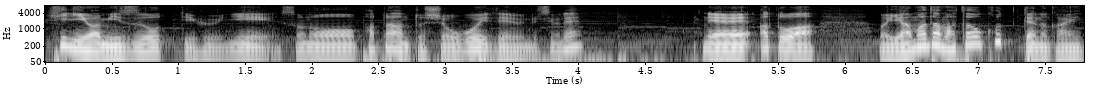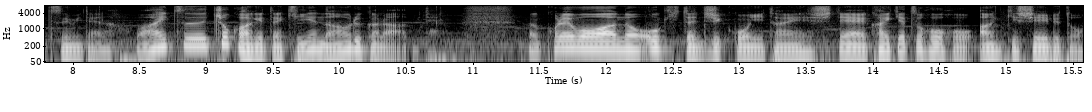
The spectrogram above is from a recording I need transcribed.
火には水をっていう風に、そのパターンとして覚えてるんですよね。で、あとは、まあ、山田また怒ってんのかあいつみたいな。あいつチョコあげたら機嫌治るから、みたいな。これもあの起きた事故に対して解決方法を暗記していると。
